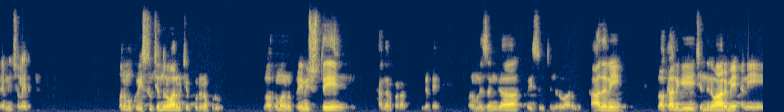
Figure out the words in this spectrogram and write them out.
ప్రేమించలేదు. మనము క్రీస్తు చెందిన వారిని చెప్పుకుంటున్నప్పుడు లోకం మనల్ని ప్రేమిస్తే కంగారు పడాలి. ఎందుకంటే మనం నిజంగా క్రీస్తుకు చెందిన వారం కాదని లోకానికి చెందిన వారమే అని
